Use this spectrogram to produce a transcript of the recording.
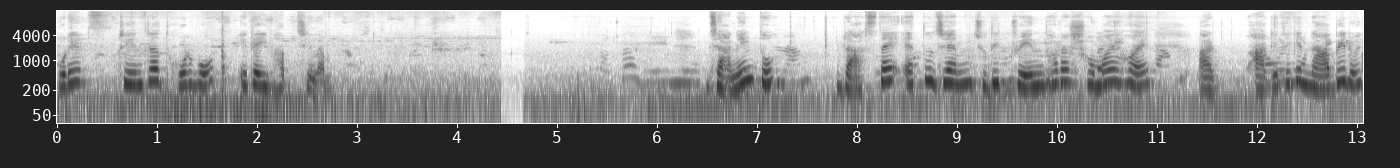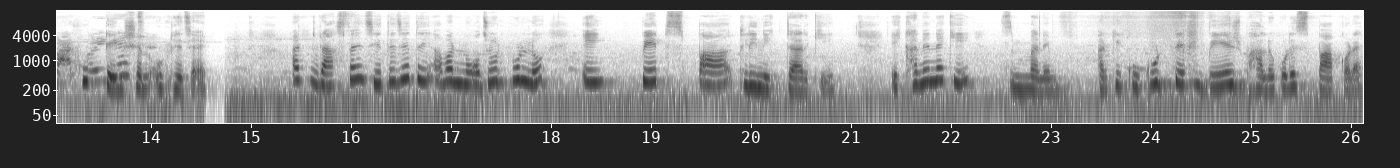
করে ট্রেনটা ধরবো এটাই ভাবছিলাম। জানেন তো, রাস্তায় এত জ্যাম যদি ট্রেন ধরার সময় হয়, আর আগে থেকে না বেরোই খুব টেনশন উঠে যায়। আর রাস্তায় যেতে যেতেই আবার নজর পড়ল এই পেট স্পা ক্লিনিকটা আর কি। এখানে নাকি মানে আর কি কুকুরদের বেশ ভালো করে স্পা করায়।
